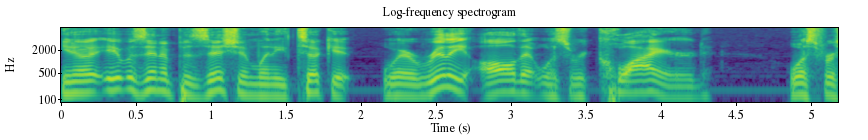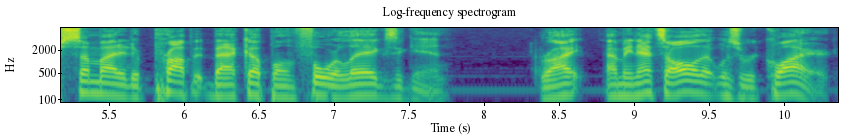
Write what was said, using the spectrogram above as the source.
you know, it was in a position when he took it where really all that was required was for somebody to prop it back up on four legs again, right? I mean, that's all that was required.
